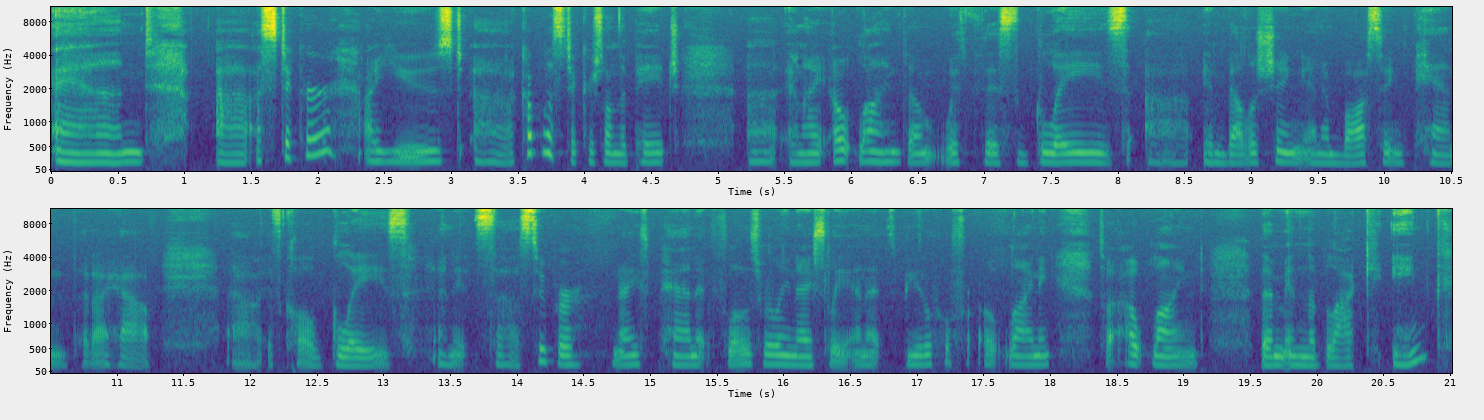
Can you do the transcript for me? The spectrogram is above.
And uh, a sticker, I used uh, a couple of stickers on the page uh, and I outlined them with this glaze uh, embellishing and embossing pen that I have. Uh, it's called Glaze, and it's a super nice pen. It flows really nicely, and it's beautiful for outlining. So I outlined them in the black ink.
